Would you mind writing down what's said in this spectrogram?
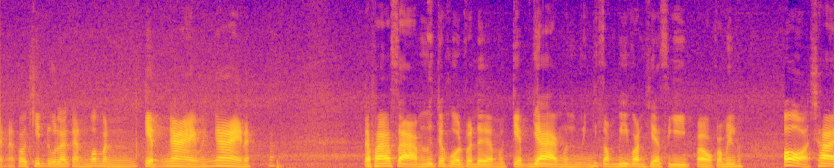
นนะก็คิดดูแล้วกันว่ามันเก็บง่ายไม่ง่ายนะแต่ภาคสามรู้จะโหดประเดิมมันเก็บยากเหมือนซอมบี้วันเทียซีเปล่าก็ไม่รู้อ้อใช่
